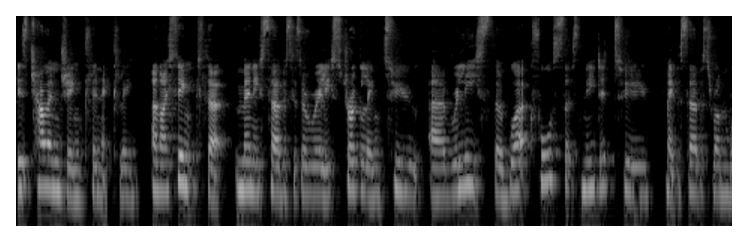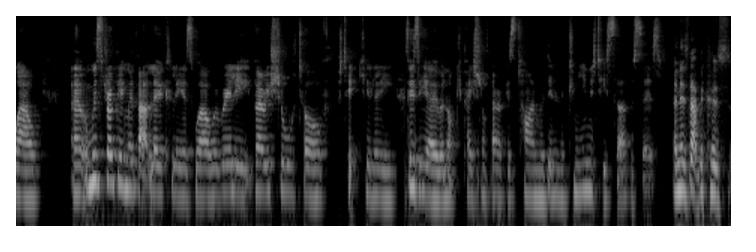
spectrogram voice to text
it's challenging clinically, and I think that many services are really struggling to uh, release the workforce that's needed to make the service run well. Uh, and we're struggling with that locally as well. We're really very short of particularly physio and occupational therapist time within the community services. And is that because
